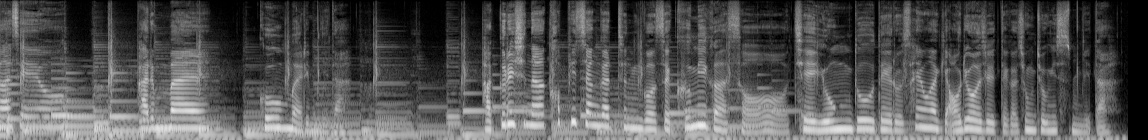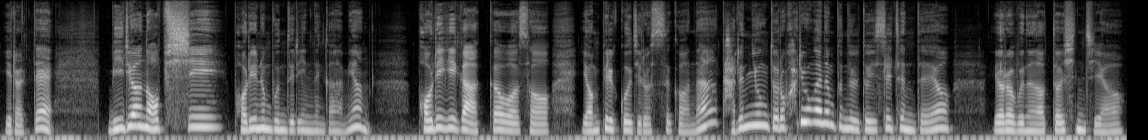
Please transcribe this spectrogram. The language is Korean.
안녕하세요. 바른말, 고운말입니다. 밥그릇이나 커피잔 같은 것에 금이 가서 제 용도대로 사용하기 어려워질 때가 종종 있습니다. 이럴 때 미련 없이 버리는 분들이 있는가 하면 버리기가 아까워서 연필꽂이로 쓰거나 다른 용도로 활용하는 분들도 있을 텐데요. 여러분은 어떠신지요?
